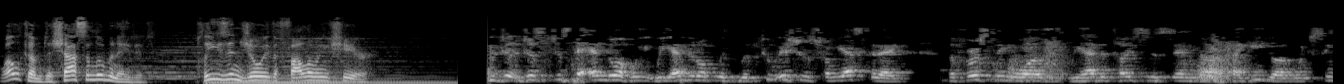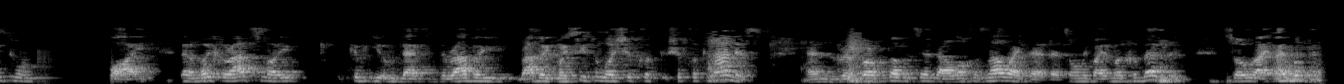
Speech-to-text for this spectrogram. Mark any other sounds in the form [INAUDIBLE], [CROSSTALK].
Welcome to Shas Illuminated. Please enjoy the following shir. Just, just to end off, we, we ended up with, with two issues from yesterday. The first thing was we had the Tosis in uh, Chagiga, which seemed to imply that a Moicharatzmai, that the Rabbi, Rabbi Moisifim Shifcha Kananis, and Baruch David said that Allah is not like that, that's only by a Moichabedin. So I, I looked at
